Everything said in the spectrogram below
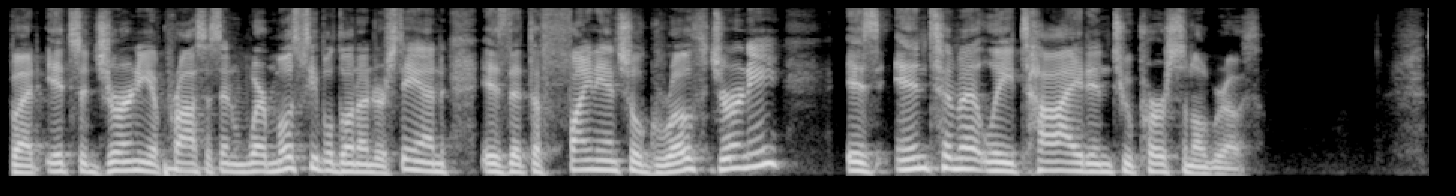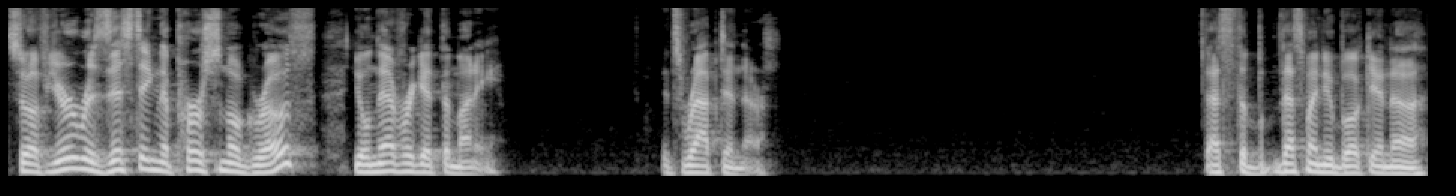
but it's a journey of process. And where most people don't understand is that the financial growth journey is intimately tied into personal growth. So if you're resisting the personal growth, you'll never get the money. It's wrapped in there. That's the that's my new book in uh,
